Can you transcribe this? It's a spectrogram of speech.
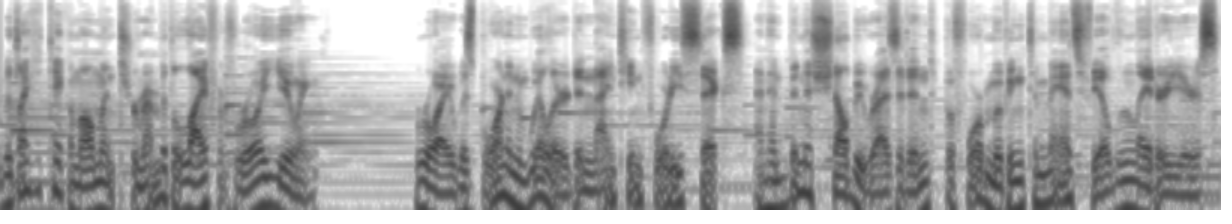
we'd like to take a moment to remember the life of Roy Ewing. Roy was born in Willard in 1946 and had been a Shelby resident before moving to Mansfield in later years.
